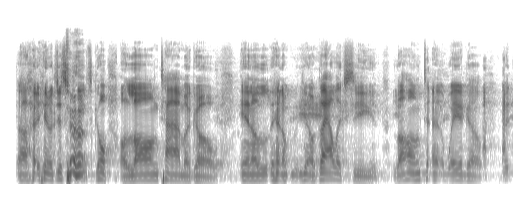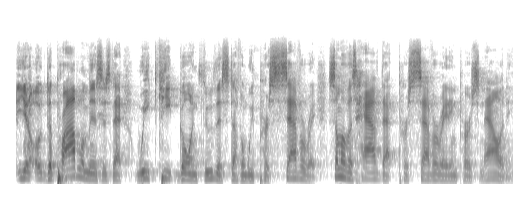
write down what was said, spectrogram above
Uh, you know, just keeps going. A long time ago in a, in a you know, galaxy, long t- way ago. But you know, the problem is, is that we keep going through this stuff and we perseverate. Some of us have that perseverating personality,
